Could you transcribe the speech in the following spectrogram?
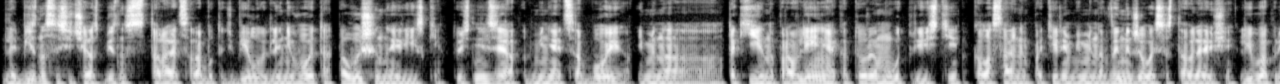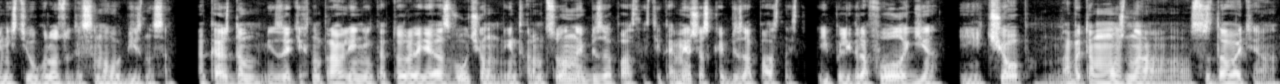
для бизнеса сейчас, бизнес старается работать в белую, для него это повышенные риски, то есть нельзя подменять собой именно такие направления, которые могут привести к колоссальным потерям именно в имиджевой составляющей, либо принести угрозу для самого самого бизнеса. О каждом из этих направлений, которые я озвучил, информационная безопасность, и коммерческая безопасность, и полиграфологи, и ЧОП, об этом можно создавать а,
